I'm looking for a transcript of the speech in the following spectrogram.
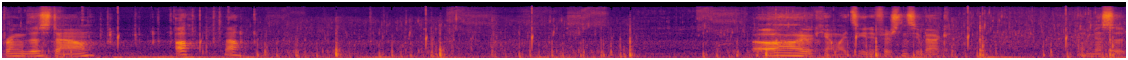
bring this down. Oh, no. Oh, I can't wait to get efficiency back. I miss it.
